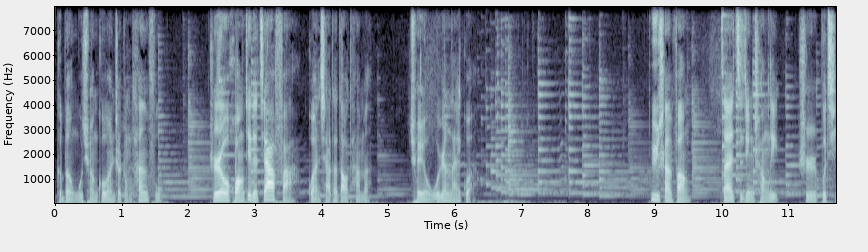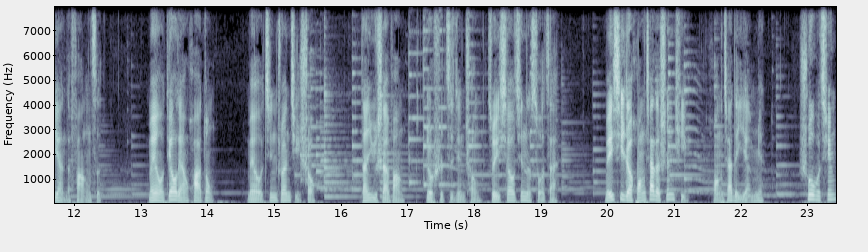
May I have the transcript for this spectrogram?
根本无权过问这种贪腐，只有皇帝的家法管辖得到他们，却又无人来管。御膳房。在紫禁城里是不起眼的房子，没有雕梁画栋，没有金砖几兽，但御膳房又是紫禁城最销金的所在，维系着皇家的身体、皇家的颜面，说不清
